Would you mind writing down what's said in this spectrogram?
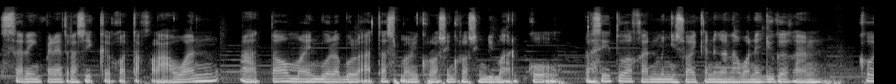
sering penetrasi ke kotak lawan atau main bola-bola atas melalui crossing-crossing Di Marco pasti itu akan menyesuaikan dengan lawannya juga kan.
